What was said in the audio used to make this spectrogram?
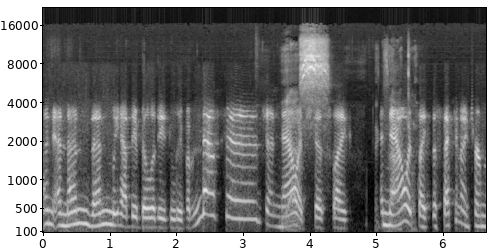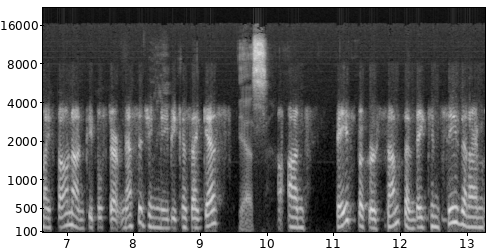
and and then then we have the ability to leave a message, and now it's just like, and now it's like the second I turn my phone on, people start messaging me because I guess yes, on Facebook or something they can see that I'm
